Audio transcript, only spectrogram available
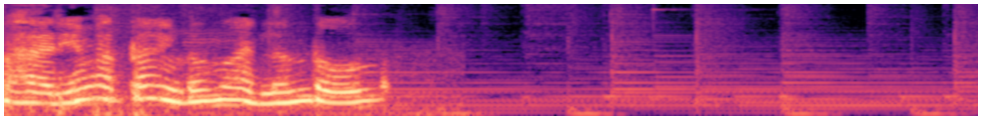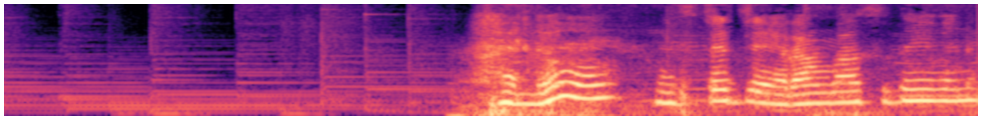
ഭാര്യയും ഭർത്താവ് ഇവിടെ ഒന്നും അല്ലെന്ന് തോന്നുന്നു. ഹലോ മിസ്റ്റർ ജയറാം വാസുദേവന്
